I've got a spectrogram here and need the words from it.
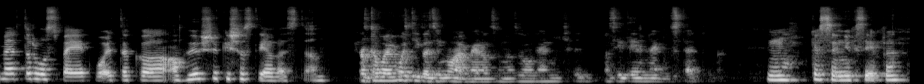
mert a rossz fejek voltak a, a hősök, és azt élveztem. A tavaly volt igazi Marvel azon az orgán, úgyhogy az idén megúsztáltuk. Na, köszönjük szépen.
